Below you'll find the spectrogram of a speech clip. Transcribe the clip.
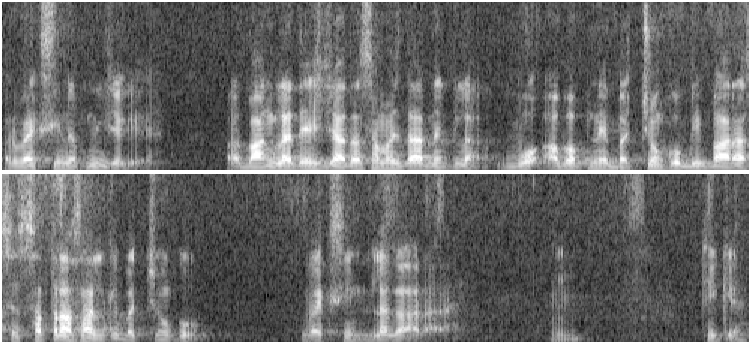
पर वैक्सीन अपनी जगह है। और बांग्लादेश ज़्यादा समझदार निकला, वो अब अपने बच्चों को भी 12 से 17 साल के बच्चों को वैक्सीन लगा रहा है। हम्म? ठीक है?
